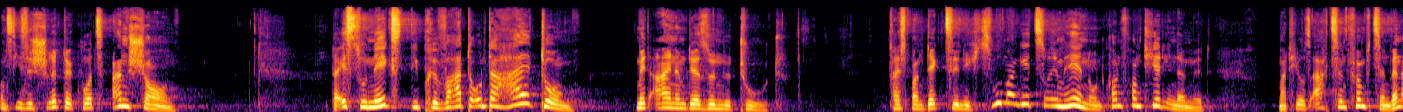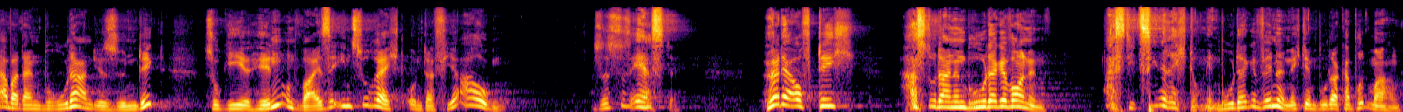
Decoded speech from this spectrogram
uns diese Schritte kurz anschauen. Da ist zunächst die private Unterhaltung mit einem, der Sünde tut. Das heißt, man deckt sie nicht zu, man geht zu ihm hin und konfrontiert ihn damit. Matthäus 18, 15. Wenn aber dein Bruder an dir sündigt, so gehe hin und weise ihn zurecht unter vier Augen. Das ist das Erste. Hört er auf dich, hast du deinen Bruder gewonnen. Das ist die Zielrichtung, den Bruder gewinnen, nicht den Bruder kaputt machen.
